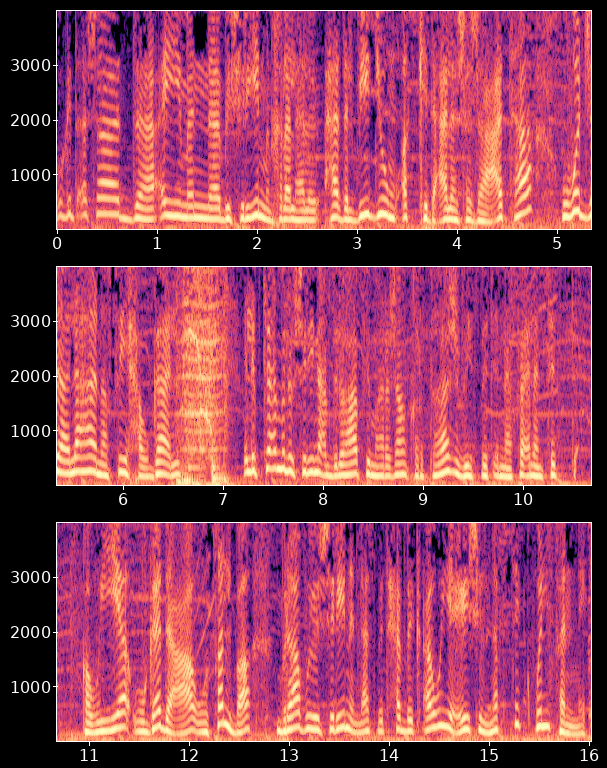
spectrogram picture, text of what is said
وقد أشاد أيمن بشيرين من خلال هذا الفيديو مؤكد على شجاعتها ووجه لها نصيحة وقال اللي بتعمله شيرين عبد الوهاب في مهرجان قرطاج بيثبت إنها فعلا ست قوية وجدعة وصلبة. برافو يا شيرين الناس بتحبك قوي. عيشي لنفسك ولفنك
